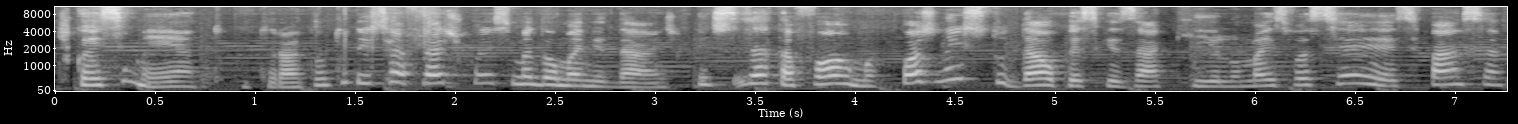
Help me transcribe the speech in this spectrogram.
de conhecimento cultural. Então, tudo isso reflete o conhecimento da humanidade. E, de certa forma, pode nem estudar ou pesquisar aquilo, mas você se passa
